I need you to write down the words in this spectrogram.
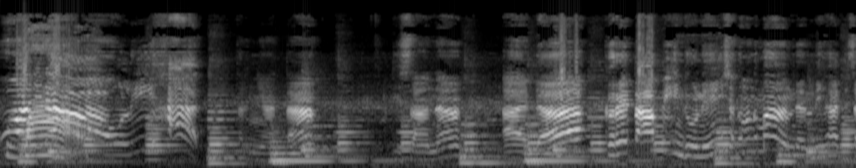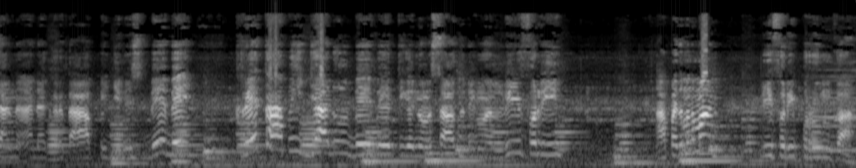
Wow, lihat. Ternyata sana ada kereta api Indonesia teman-teman. Dan lihat di sana ada kereta api jenis BB kereta api jadul BB 301 dengan livery. Apa teman-teman? Livery perungka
